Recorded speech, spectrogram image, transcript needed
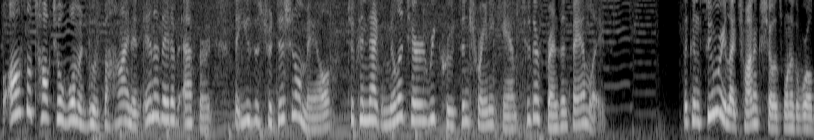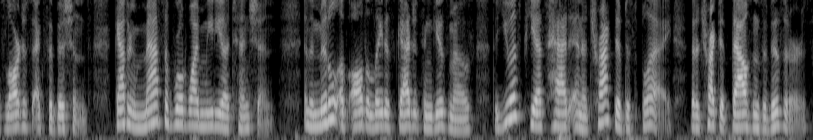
We'll also talk to a woman who is behind an innovative effort that uses traditional mail to connect military recruits in training camps to their friends and families. The Consumer Electronics Show is one of the world's largest exhibitions, gathering massive worldwide media attention. In the middle of all the latest gadgets and gizmos, the USPS had an attractive display that attracted thousands of visitors.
